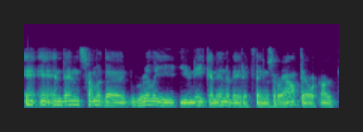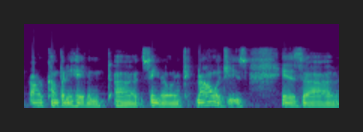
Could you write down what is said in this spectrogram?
and, and, then some of the really unique and innovative things that are out there are our company Haven uh, Senior Living Technologies is uh,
